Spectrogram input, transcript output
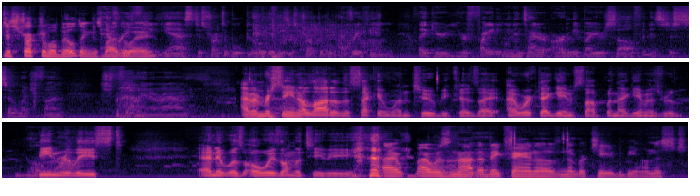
Destructible buildings, by the way. Yes, destructible buildings, destructible everything. Like you're you're fighting an entire army by yourself, and it's just so much fun, just flying around. i remember uh, seeing a lot of the second one too because i i worked at gamestop when that game was re- Oh, being wow. released and it was always on the tv I, I was not a big fan of number two, to be honest.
